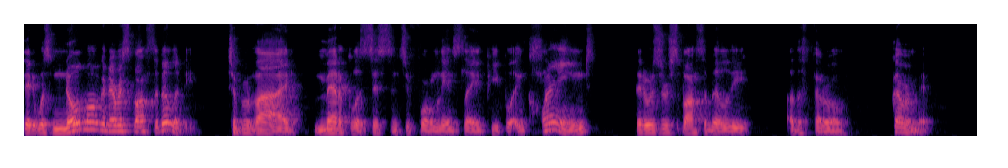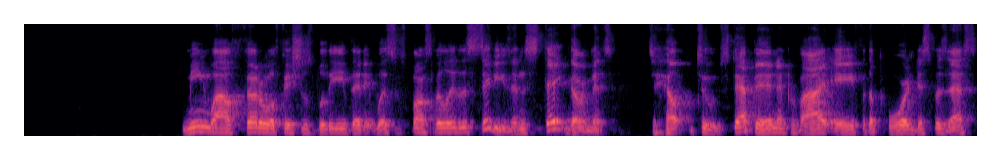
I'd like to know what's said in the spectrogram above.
that it was no longer their responsibility to provide medical assistance to formerly enslaved people and claimed that it was the responsibility of the federal government. Meanwhile, federal officials believed that it was the responsibility of the cities and the state governments to help to step in and provide aid for the poor and dispossessed,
